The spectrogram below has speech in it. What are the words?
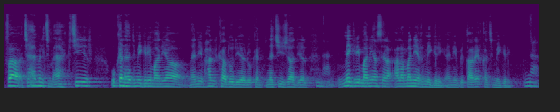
فتعاملت معاه كثير وكان هاد ميغريمانيا يعني بحال ال cadeau ديالو كانت نتيجة ديال نعم. ميغريمانيا c'est à la manière ميغري يعني بطريقة ميغري نعم.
